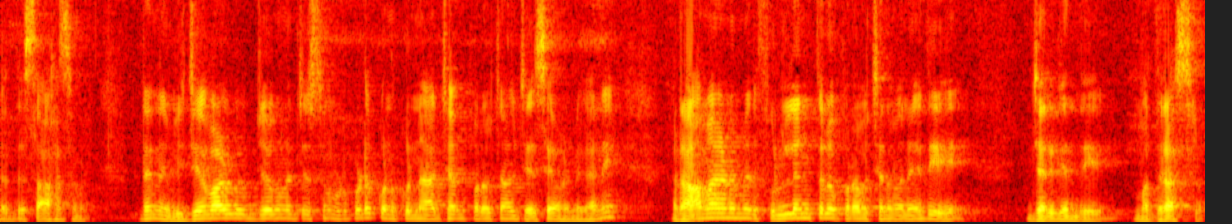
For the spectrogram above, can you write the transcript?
పెద్ద సాహసమే. అంటే నేను విజయవాడలో ఉద్యోగంలో చేస్తున్నప్పుడు కూడా కొన్ని కొన్ని ఆధ్యాత్మిక ప్రవచనాలు చేసేవాడిని. కానీ రామాయణం మీద ఫుల్ లెంగ్త్లో ప్రవచనం అనేది జరిగింది మద్రాసులో.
